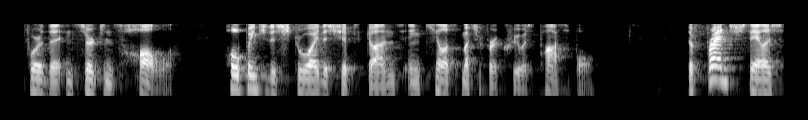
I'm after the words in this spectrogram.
for the insurgent's hull, hoping to destroy the ship's guns and kill as much of her crew as possible. The French sailors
